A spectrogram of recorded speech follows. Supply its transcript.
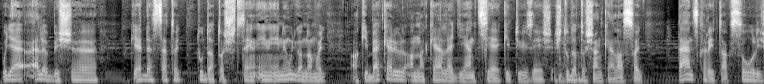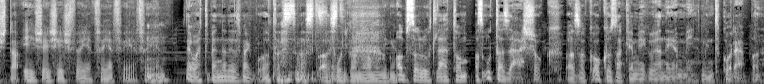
ugye előbb is kérdezted, hogy tudatos. Én, én úgy gondolom, hogy aki bekerül, annak kell egy ilyen célkitűzés, és tudatosan kell az, hogy tánckaritak, szólista, és, és, és följebb, följebb, följebb, följebb. Mm. Jó, hát benned ez meg volt. Azt, azt, azt. Úgy gondolom, hogy igen. Abszolút látom. Az utazások, azok okoznak-e még olyan élményt, mint korábban?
